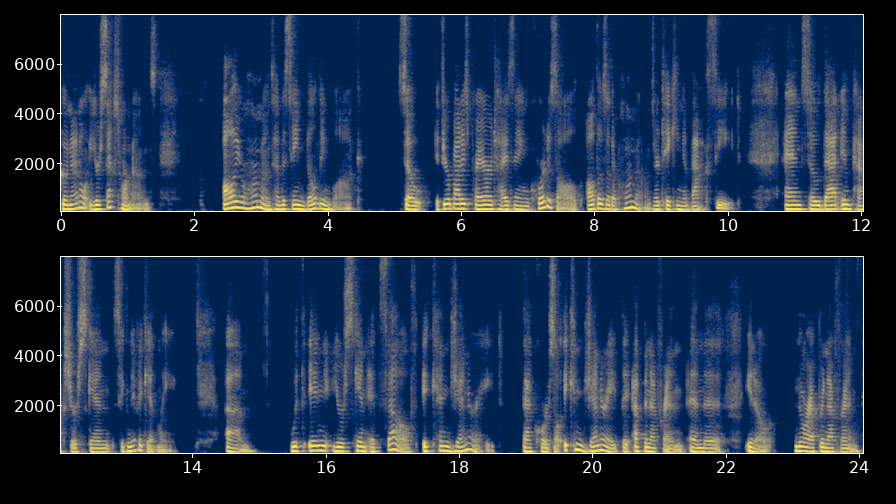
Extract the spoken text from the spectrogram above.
gonadal, your sex hormones. All your hormones have the same building block. So if your body's prioritizing cortisol, all those other hormones are taking a back seat. And so that impacts your skin significantly. Um, within your skin itself, it can generate that cortisol. It can generate the epinephrine and the, you know, norepinephrine.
